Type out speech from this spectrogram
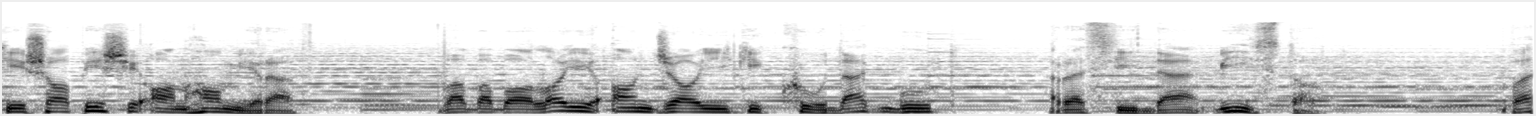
пешопеши онҳо мерафт ва ба болои он ҷое ки кӯдак буд расида биистод ва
